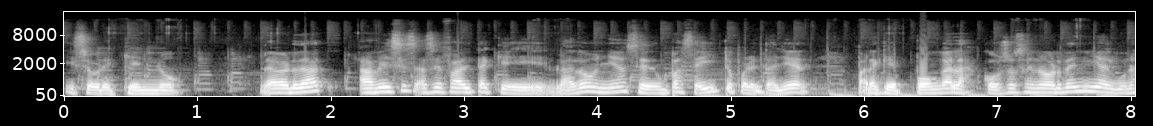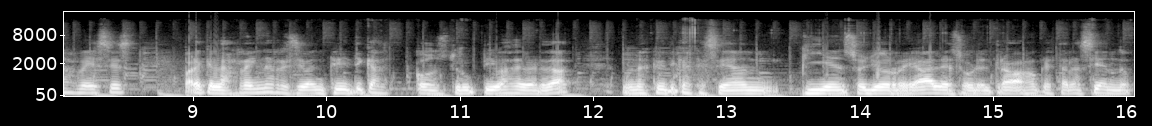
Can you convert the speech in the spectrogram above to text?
y sobre qué no. La verdad, a veces hace falta que la doña se dé un paseíto por el taller para que ponga las cosas en orden y algunas veces para que las reinas reciban críticas constructivas de verdad, unas críticas que sean, pienso yo, reales sobre el trabajo que están haciendo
